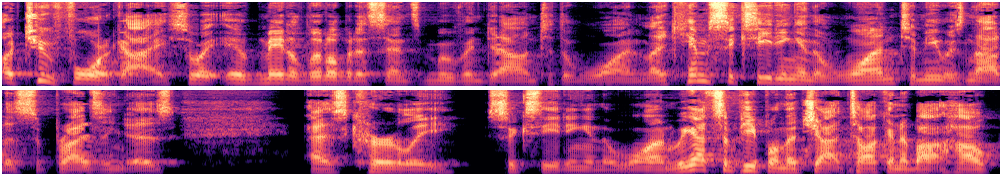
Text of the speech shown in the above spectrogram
a two four guy, so it made a little bit of sense moving down to the one. Like him succeeding in the one to me was not as surprising as as Kerley succeeding in the one. We got some people in the chat talking about how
